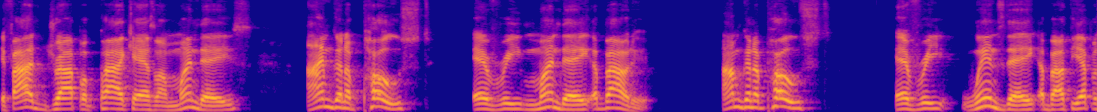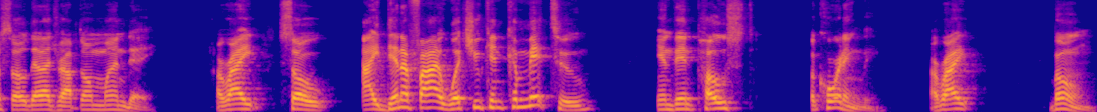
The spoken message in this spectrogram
if I drop a podcast on Mondays, I'm going to post every Monday about it. I'm going to post every Wednesday about the episode that I dropped on Monday. All right. So identify what you can commit to and then post accordingly. All right. Boom.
